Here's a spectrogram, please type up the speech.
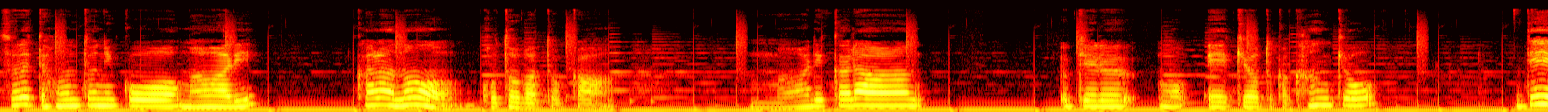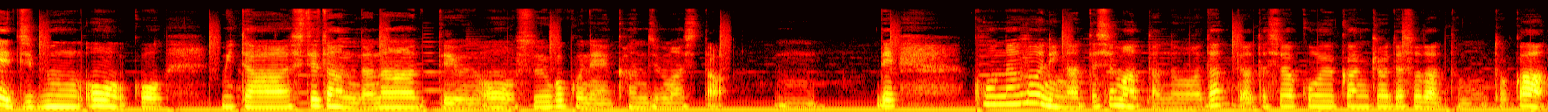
それって本当にこう周りからの言葉とか周りから受けるも影響とか環境で自分をこう満たしてたんだなっていうのをすごくね感じました。うん、でこんな風になってしまったのはだって私はこういう環境で育ったもんとか、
